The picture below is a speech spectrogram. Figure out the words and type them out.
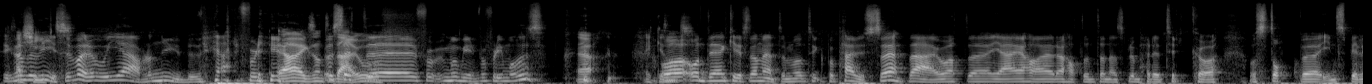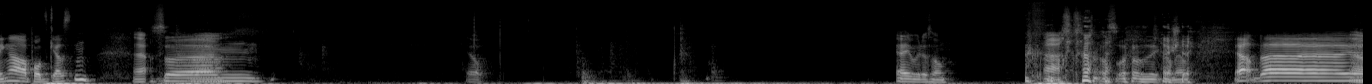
Ikke er kjipt. Det viser bare hvor jævla nube vi er. Fordi Ja, ikke sant. å jo sette mobilen på flymodus. ja, ikke Og, sant. og det Christian mente med å trykke på pause, det er jo at eh, jeg har hatt en tendens til å bare trykke og, og stoppe innspillinga av podkasten. Ja. Så um, Jo. Jeg gjorde sånn. Ja. så, så gikk. Ja, det, Ja.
